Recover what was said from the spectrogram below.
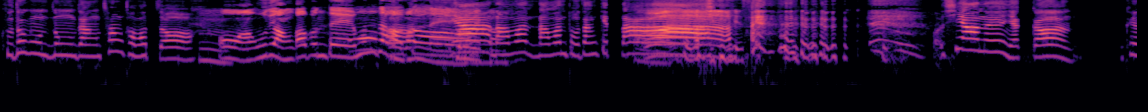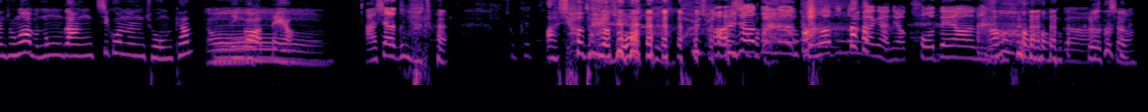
구덕운동장 처음 가봤죠? 음. 어, 아, 우리 안 가본데 혼자 맞아. 가봤네. 야, 그러니까. 나만, 나만 도장 깼다. 와. 어, 시야는 약간 그냥 종합운동장 치고는 좋은 편인 어. 것 같아요. 아시아드보다 좋겠지. 아시아도보다 좋아. 아시아드는 종합운동장이 아니라 거대한 뭔가. 그렇죠.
